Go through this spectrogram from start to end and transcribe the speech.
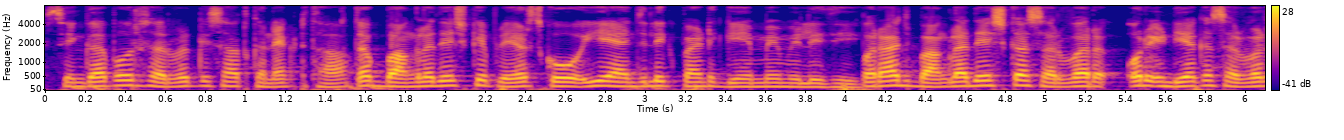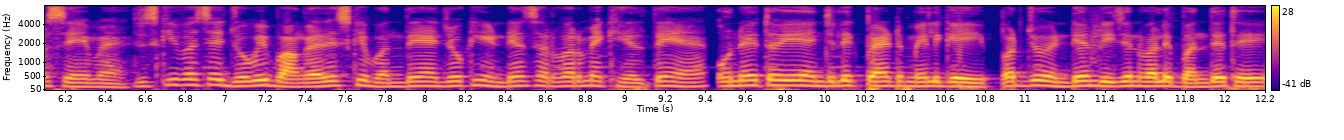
सिंगापुर सर्वर के साथ कनेक्ट था, तब बांग्लादेश के प्लेयर्स को ये एंजलिक पैंट गेम में मिली थी। पर आज बांग्लादेश का सर्वर और इंडिया का सर्वर सेम है, जिसकी वजह से जो भी बांग्लादेश के बंदे हैं, जो कि इंडियन सर्वर में खेलते हैं, उन्हें तो ये एंजलिक पैंट मिल गई, पर जो इंडियन रीजन वाले बंदे थे,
